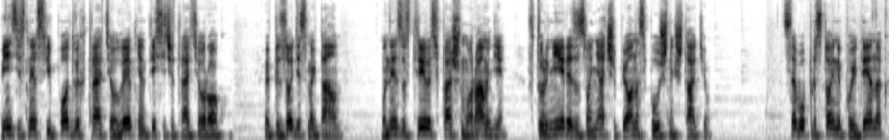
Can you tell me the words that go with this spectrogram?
Він здійснив свій подвиг 3 липня 2003 року в епізоді SmackDown. Вони зустрілись в першому раунді в турнірі за звання чемпіона Сполучених Штатів. Це був пристойний поєдинок,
